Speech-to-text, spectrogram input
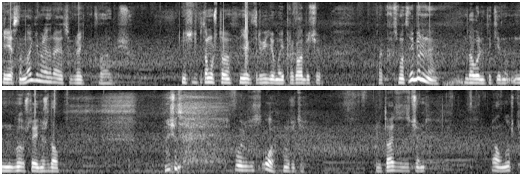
Интересно, многим ли нравится гулять по кладбищу? Ну, судя по тому, что некоторые видео мои про кладбище так смотрибельные, довольно-таки, ну, что я не ждал. Значит, пользуюсь... О, смотрите, здесь зачем-то. Волнушки.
